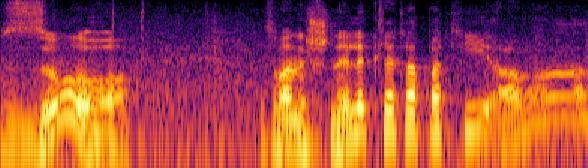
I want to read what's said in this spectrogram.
So. Das war eine schnelle Kletterpartie, aber...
